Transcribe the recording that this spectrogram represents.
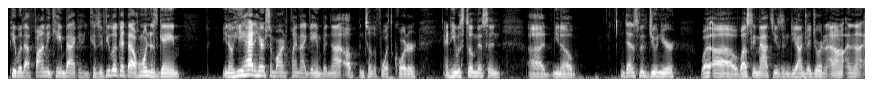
people that finally came back. Because if you look at that Hornets game, you know, he had Harrison Barnes playing that game, but not up until the fourth quarter. And he was still missing, uh, you know, Dennis Smith Jr., uh, Wesley Matthews, and DeAndre Jordan. I don't, and I,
